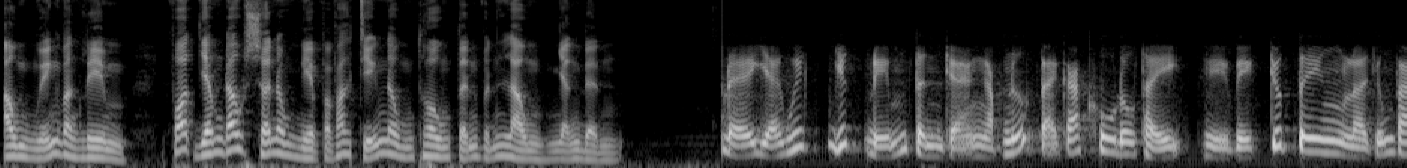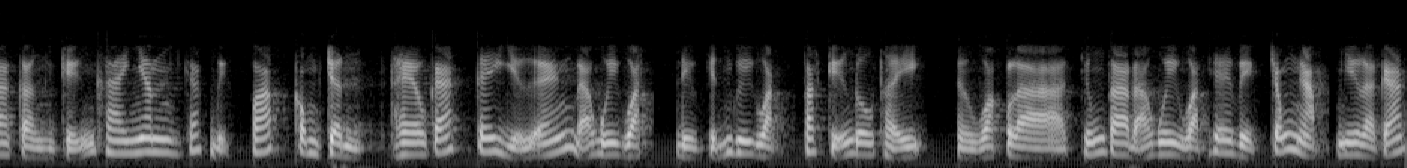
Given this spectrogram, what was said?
Ông Nguyễn Văn Liêm, Phó Giám đốc Sở Nông nghiệp và Phát triển Nông thôn tỉnh Vĩnh Long nhận định. Để giải quyết dứt điểm tình trạng ngập nước tại các khu đô thị thì việc trước tiên là chúng ta cần triển khai nhanh các biện pháp công trình theo các cái dự án đã quy hoạch, điều chỉnh quy hoạch phát triển đô thị hoặc là chúng ta đã quy hoạch cái việc chống ngập như là các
